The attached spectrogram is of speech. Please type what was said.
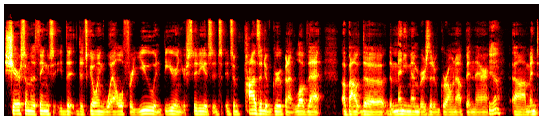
share some of the things that, that's going well for you and beer in your city. It's, it's, it's a positive group. And I love that about the, the many members that have grown up in there. Yeah. Um, and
